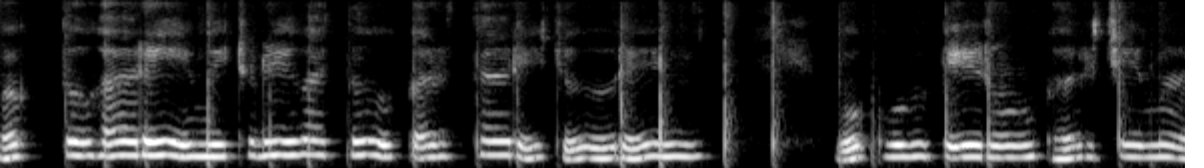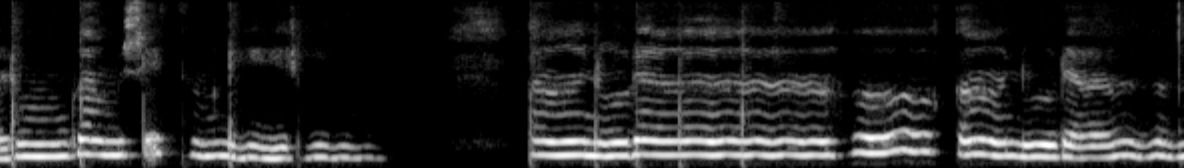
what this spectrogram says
ભક્તો હરે મીઠડી વાતો કરતા રે જોરે ગોકુળ કેરું ઘર છે મારું ગમશે તમને રે કાનુડા, હો કાનુડા. કાનુ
